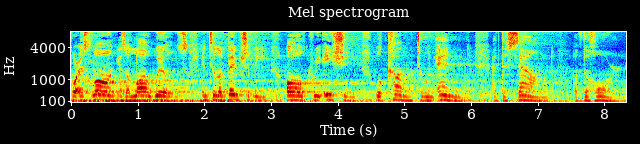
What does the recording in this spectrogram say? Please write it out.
for as long as Allah wills, until eventually all creation will come to an end at the sound of the horn.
